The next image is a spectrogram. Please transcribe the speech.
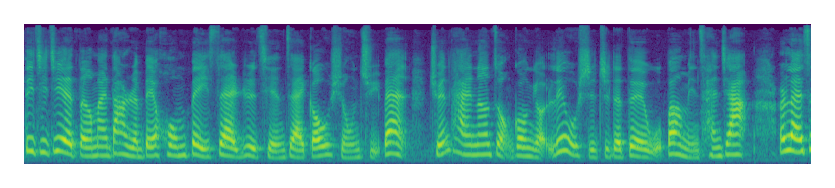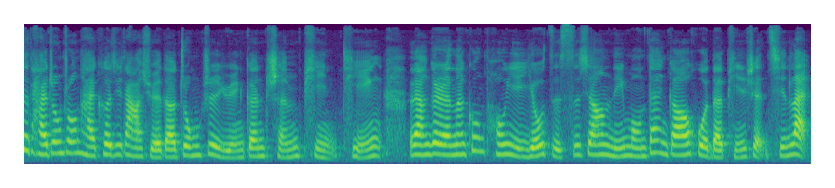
第七届德麦大人杯烘焙赛日前在高雄举办，全台呢总共有六十支的队伍报名参加，而来自台中中台科技大学的钟志云跟陈品婷两个人呢，共同以游子思乡柠檬蛋糕获得评审青睐，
